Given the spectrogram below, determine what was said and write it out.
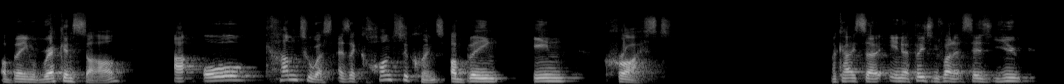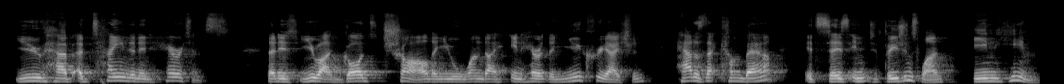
of being reconciled, are all come to us as a consequence of being in Christ. Okay, so in Ephesians 1, it says, You, you have obtained an inheritance. That is, you are God's child and you will one day inherit the new creation. How does that come about? It says in Ephesians 1, in Him.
